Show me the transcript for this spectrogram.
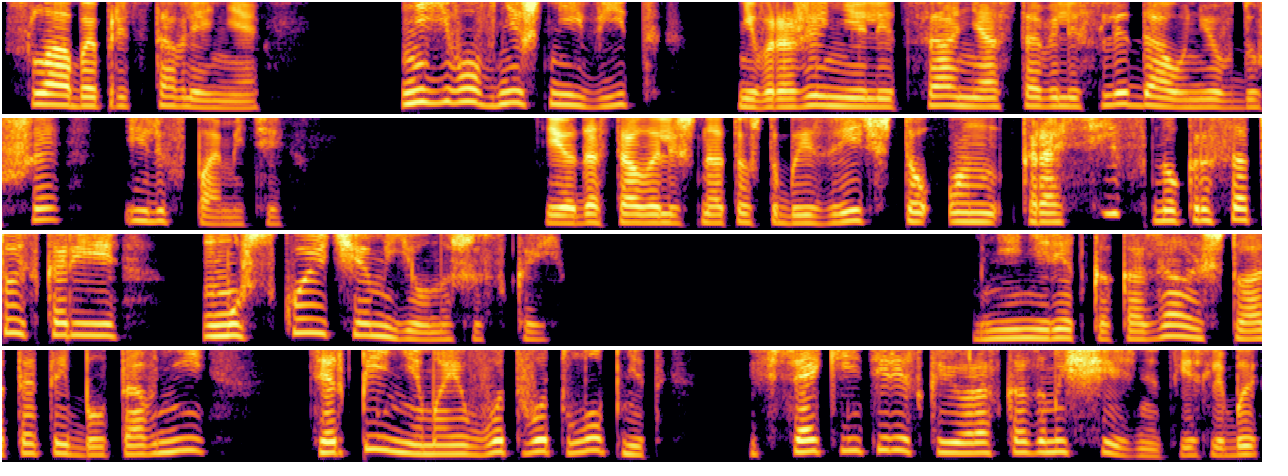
слабое представление. Ни его внешний вид, ни выражение лица не оставили следа у нее в душе или в памяти. Ее достало лишь на то, чтобы изречь, что он красив, но красотой скорее мужской, чем юношеской. Мне нередко казалось, что от этой болтовни терпение мое вот-вот лопнет, всякий интерес к ее рассказам исчезнет, если бы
